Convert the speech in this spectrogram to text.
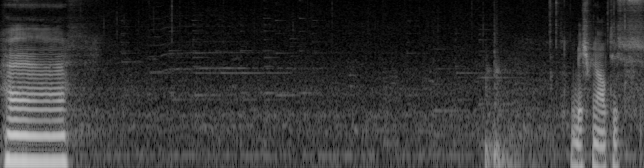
Ha. Beş bin altı yüz.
